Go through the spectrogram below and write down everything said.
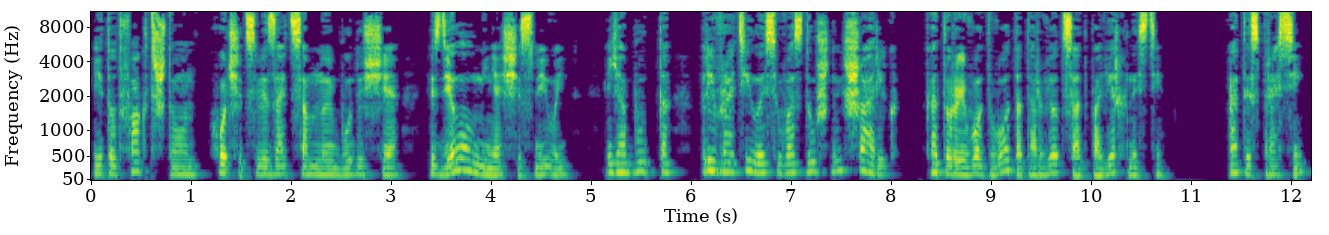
И тот факт, что он хочет связать со мной будущее, сделал меня счастливой. Я будто превратилась в воздушный шарик, который вот-вот оторвется от поверхности. «А ты спроси,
